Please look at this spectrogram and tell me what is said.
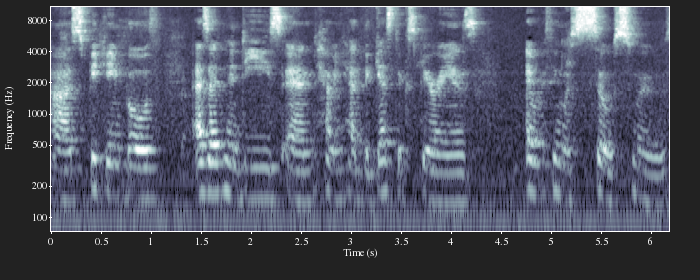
Uh, speaking both as attendees and having had the guest experience, everything was so smooth.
